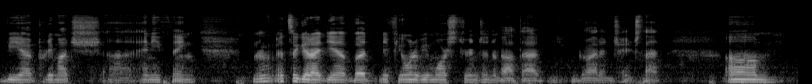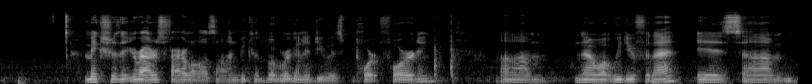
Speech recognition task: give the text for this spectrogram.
via pretty much uh, anything. Mm, it's a good idea, but if you want to be more stringent about that, you can go ahead and change that. Um, make sure that your router's firewall is on because what we're going to do is port forwarding. Um, now what we do for that is um,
